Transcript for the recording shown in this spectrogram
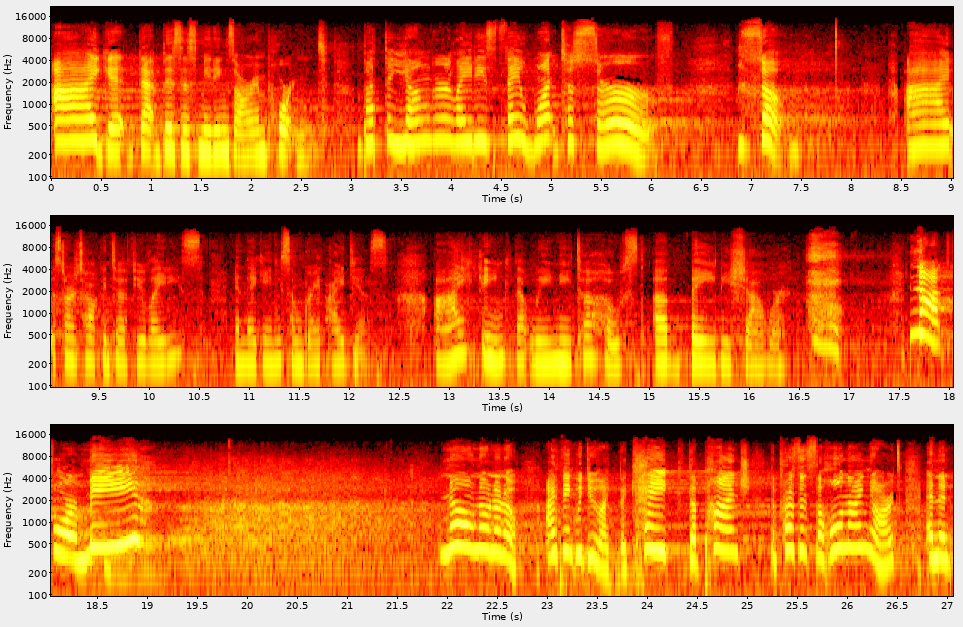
I get that business meetings are important, but the younger ladies, they want to serve. So I started talking to a few ladies, and they gave me some great ideas. I think that we need to host a baby shower. Not for me! No, no, no, no. I think we do like the cake, the punch, the presents, the whole nine yards, and then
